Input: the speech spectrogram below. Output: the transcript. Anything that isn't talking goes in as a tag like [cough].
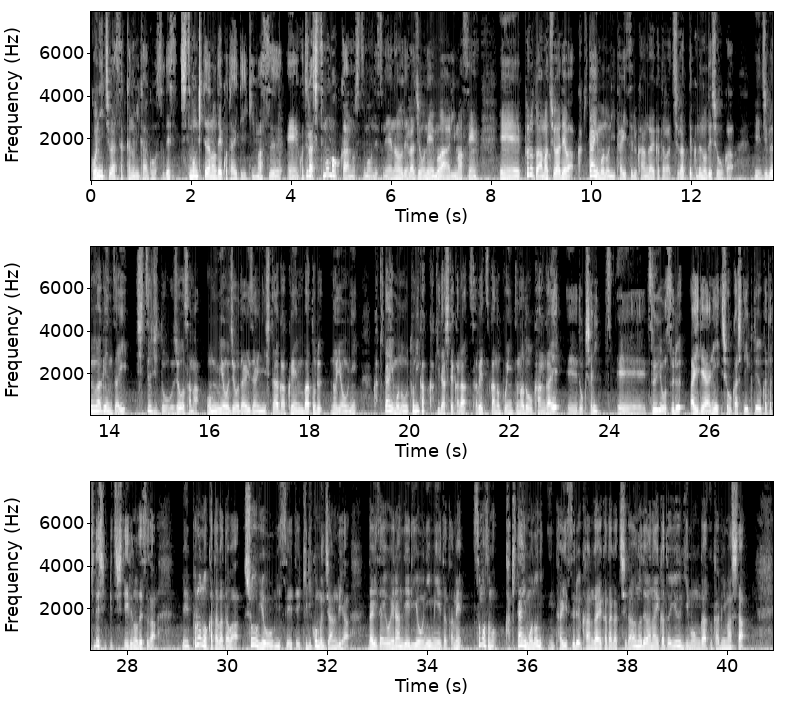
こんにちは、作家の三河ゴーストです。質問来てたので答えていきます。えーこちら質問箱からの質問ですね。なのでラジオネームはありません。えープロとアマチュアでは書きたいものに対する考え方は違ってくるのでしょうか、えー自分は現在、執事とお嬢様、陰陽師を題材にした学園バトルのように、書きたいものをとにかく書き出してから差別化のポイントなどを考え、えー読者に、えー通用するアイデアに消化していくという形で執筆しているのですが、えプロの方々は商業を見据えて切り込むジャンルや題材を選んでいるように見えたためそもそも書きたいものに対する考え方が違うのではないかという疑問が浮かびました、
